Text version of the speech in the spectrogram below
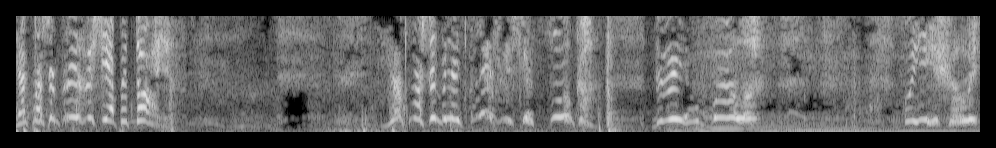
Як ваше прізвище, я питаю ваше, блядь, прізвище, сука! Диви, я впала! Поїхали!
